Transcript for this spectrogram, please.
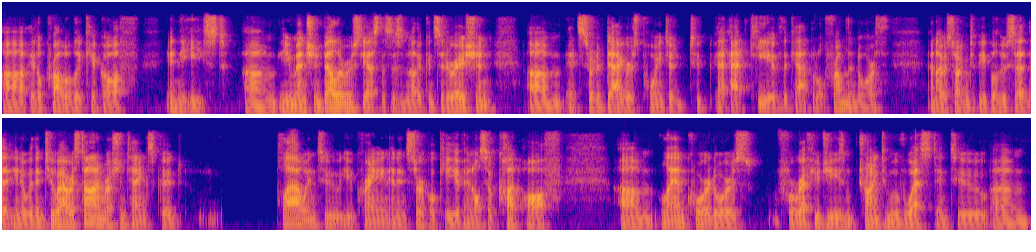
uh, it'll probably kick off in the east. Um, you mentioned Belarus. Yes, this is another consideration. Um, it's sort of daggers pointed to at Kiev, the capital, from the north. And I was talking to people who said that you know within two hours' time, Russian tanks could plow into Ukraine and encircle Kiev, and also cut off um, land corridors for refugees trying to move west into, um,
